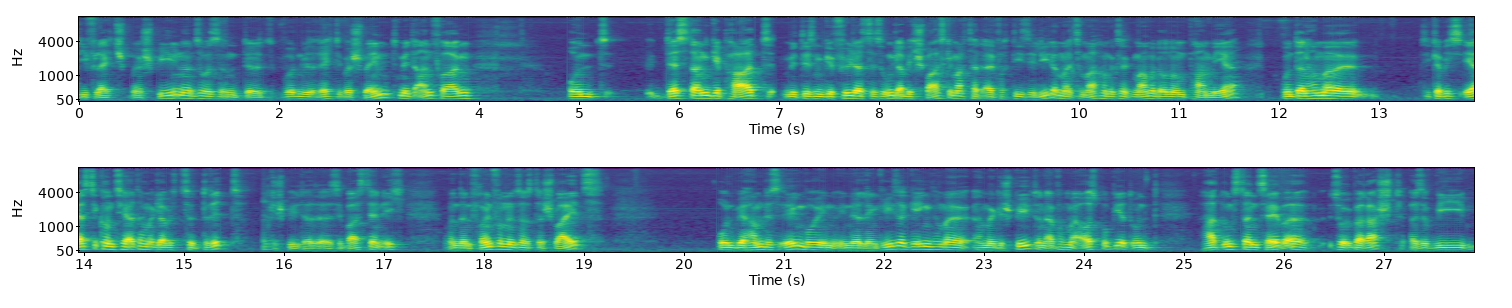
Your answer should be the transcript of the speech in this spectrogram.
die vielleicht spielen und sowas. Und da wurden wir recht überschwemmt mit Anfragen. Und das dann gepaart mit diesem Gefühl, dass das unglaublich Spaß gemacht hat, einfach diese Lieder mal zu machen, haben wir gesagt, machen wir doch noch ein paar mehr. Und dann haben wir, ich glaube, das erste Konzert haben wir, glaube ich, zu dritt gespielt. Also Sebastian, ich und ein Freund von uns aus der Schweiz. Und wir haben das irgendwo in, in der Lengrieser Gegend haben wir, haben wir gespielt und einfach mal ausprobiert. Und hat uns dann selber so überrascht, also wie,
